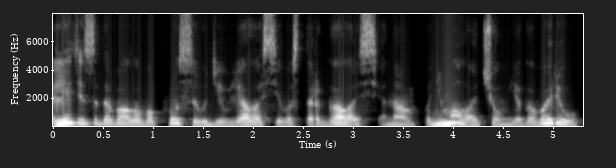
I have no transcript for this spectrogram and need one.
Леди задавала вопросы, удивлялась и восторгалась. Она понимала, о чем я говорю.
